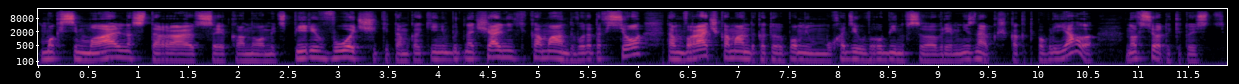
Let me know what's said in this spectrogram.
максимально стараются экономить. Переводчики, там какие-нибудь начальники команды, вот это все. Там врач команды, который, помню, уходил в Рубин в свое время. Не знаю, как это повлияло, но все-таки, то есть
